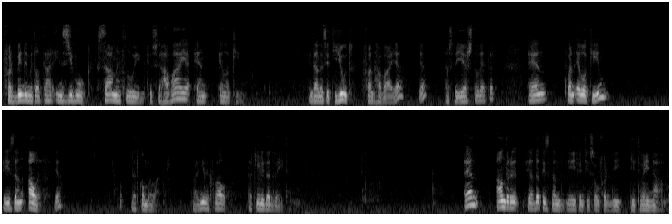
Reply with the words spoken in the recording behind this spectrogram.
verbinden met elkaar in zivuk, samenvloeiing tussen Hawaii en Elohim. En dan is het Jud van Hawaii, ja, dat is de eerste letter, en van Elohim is dan Alef, ja. Dat komt wel later. Maar in ieder geval, dat jullie dat weten. En andere, ja, dat is dan eventjes over die, die twee namen.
